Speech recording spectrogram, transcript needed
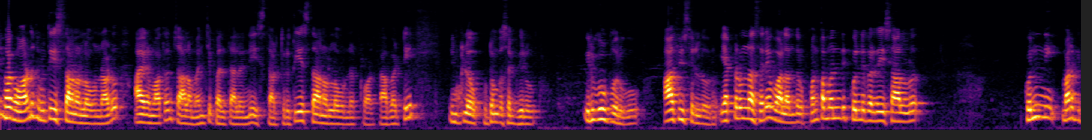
భగవానుడు తృతీయ స్థానంలో ఉన్నాడు. ఆయన మాత్రం చాలా మంచి ఫలితాలన్నీ ఇస్తాడు. తృతీయ స్థానంలో ఉన్నటువంటి కాబట్టి ఇంట్లో కుటుంబ సభ్యులు ఇరుగు పొరుగు ఆఫీసుల్లోనూ ఎక్కడున్నా సరే వాళ్ళందరూ కొంతమంది కొన్ని ప్రదేశాల్లో కొన్ని మనకి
